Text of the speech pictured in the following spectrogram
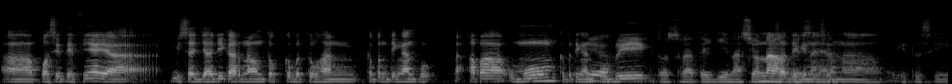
uh, positifnya ya bisa jadi karena untuk kebutuhan kepentingan pu- apa umum kepentingan Iya. publik atau strategi nasional strategi biasanya. nasional itu sih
